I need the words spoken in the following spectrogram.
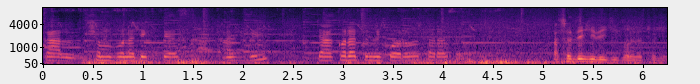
কাল সম্ভাবনা দেখতে আস- আসবে। যা করা তুমি করো তারা আচ্ছা দেখি দেখি করে চলে চলো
